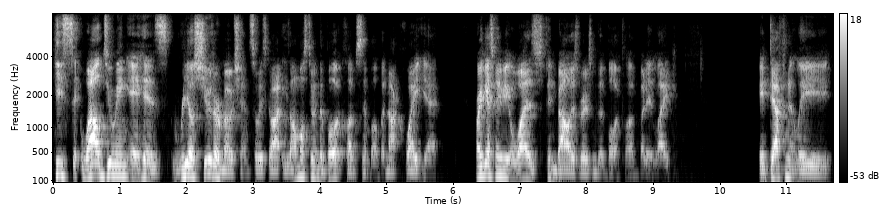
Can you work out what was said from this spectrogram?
he's while doing a, his real shooter motion. So he's got he's almost doing the Bullet Club symbol, but not quite yet. Or I guess maybe it was Finn Balor's version of the Bullet Club, but it like it definitely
